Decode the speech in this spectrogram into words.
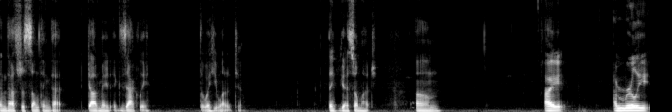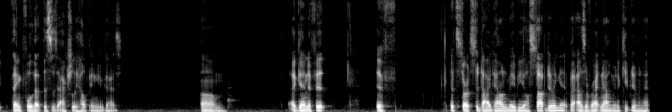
And that's just something that God made exactly the way He wanted to. Thank you guys so much. Um, I I'm really thankful that this is actually helping you guys. Um, again, if it if it starts to die down, maybe I'll stop doing it. But as of right now, I'm going to keep doing it.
